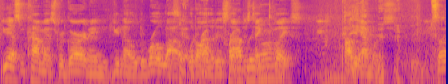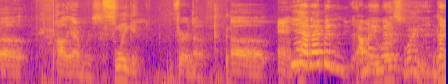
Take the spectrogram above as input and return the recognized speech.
you had some comments regarding you know the rollout with all of this stuff that's taking normal. place. Polyamorous, uh, polyamorous. Swinging. Fair enough. Uh, and Yeah, they've been. I mean, Hollywood they, swinging. they,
